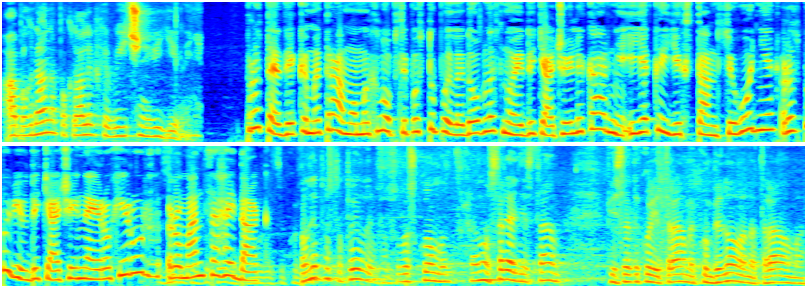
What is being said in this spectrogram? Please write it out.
а Богдана поклали в хірургічне відділення. Про те, з якими травмами хлопці поступили до обласної дитячої лікарні і який їх стан сьогодні, розповів дитячий нейрохірург Роман Сагайдак. Вони поступили в важкому, ну, середній стан після такої травми, комбінована травма,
